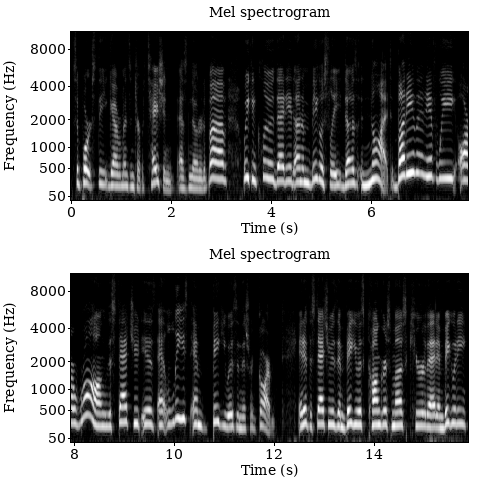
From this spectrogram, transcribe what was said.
supports the government's interpretation. As noted above, we conclude that it unambiguously does not. But even if we are wrong, the statute is at least ambiguous in this regard. And if the statute is ambiguous, Congress must cure that ambiguity,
